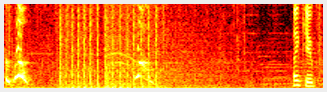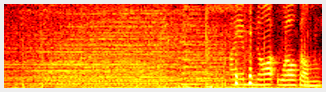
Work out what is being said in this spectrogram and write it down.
Whoa! Whoa! thank you. I am not welcome.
